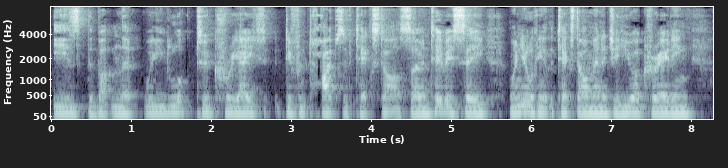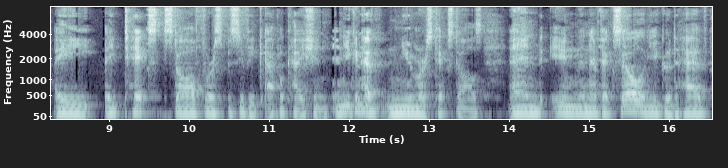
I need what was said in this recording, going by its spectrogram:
is the button that we look to create different types of text styles. So in TBC, when you're looking at the text style manager, you are creating a, a text style for a specific application. And you can have numerous text styles. And in an FXL, you could have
